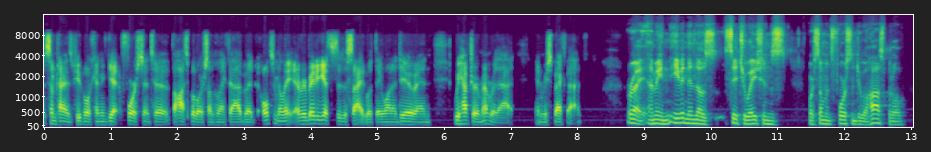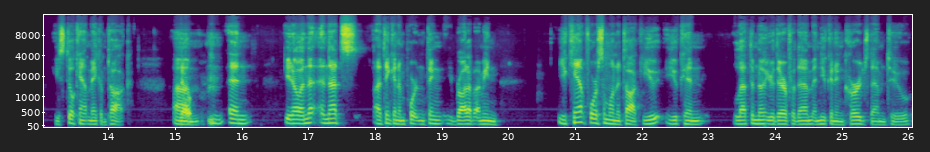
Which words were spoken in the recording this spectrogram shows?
sometimes people can get forced into the hospital or something like that but ultimately everybody gets to decide what they want to do and we have to remember that and respect that Right. I mean, even in those situations where someone's forced into a hospital, you still can't make them talk. Um, and you know, and that, and that's I think an important thing you brought up. I mean, you can't force someone to talk. You you can let them know you're there for them, and you can encourage them to.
